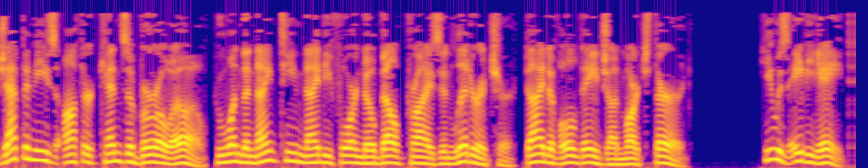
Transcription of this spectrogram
Japanese author Kenzaburo Oh, who won the 1994 Nobel Prize in Literature, died of old age on March 3. He was 88.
